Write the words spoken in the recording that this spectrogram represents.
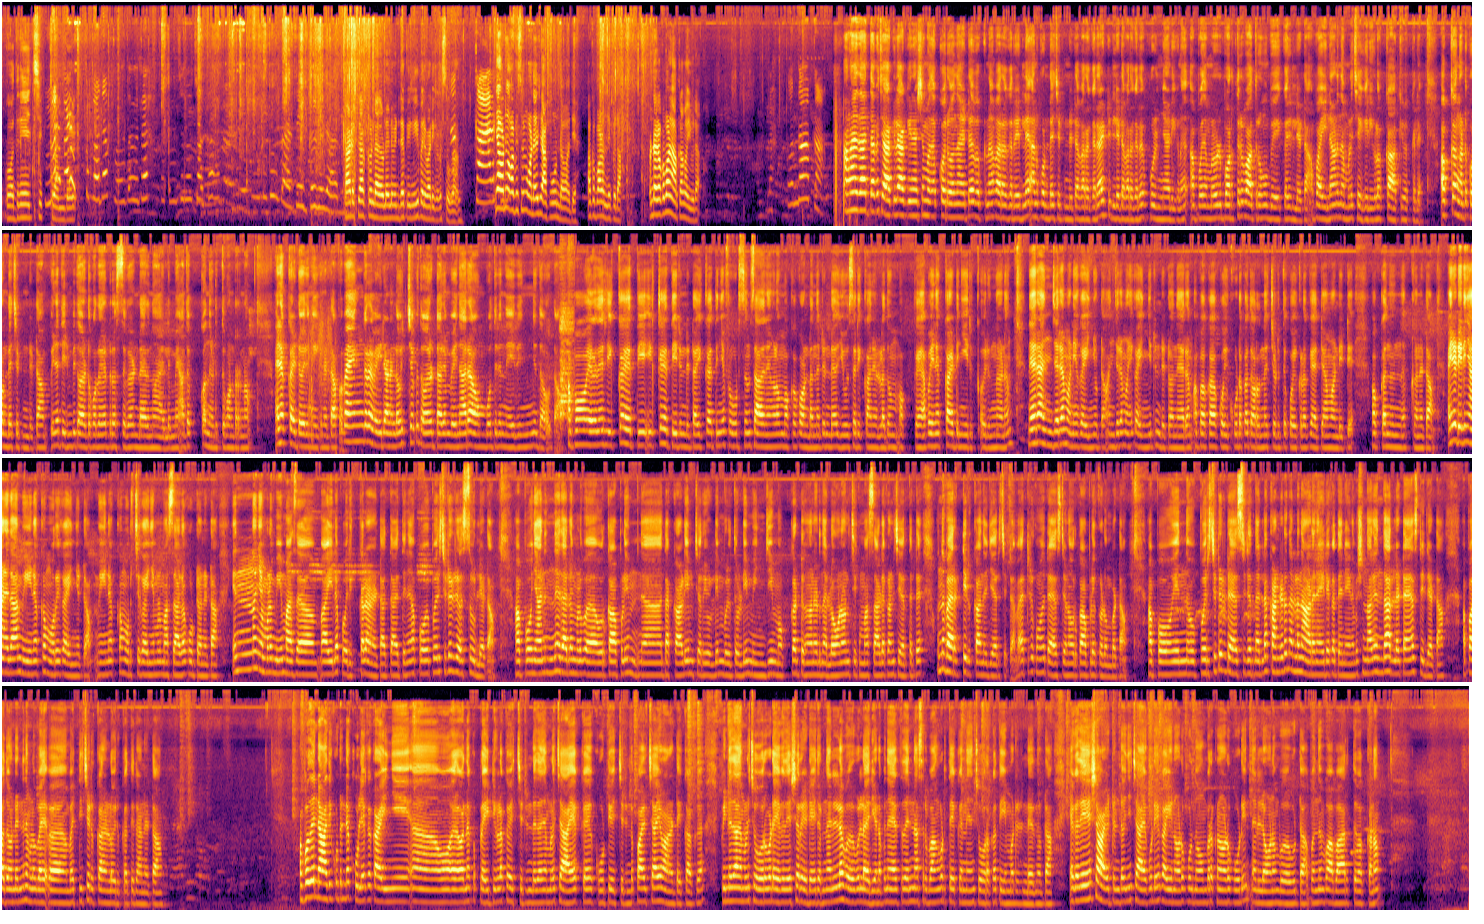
ഗോദ്രേജ് ക്ലമ്പ് കാടച്ചാക്കുണ്ട് അതുകൊണ്ട് തന്നെ ഇതൊക്കെ ഈ പരിപാടിക്കൊക്കെ സുഖമാണ് ഞാൻ അവിടെ നിന്ന് ഓഫീസിൽ കൊണ്ടുപോയി ചാക്കും ഉണ്ടാവും ആദ്യം. ഒക്കെ പാടെ ഒന്നിക്കിടാം. ഉണ്ടല്ലോ ഒക്കെ പാടെ നടക്കാൻ കഴിയൂല. അങ്ങനെ ഇതായിട്ടൊക്കെ ചാക്കിലാക്കിയതിന് ശേഷം അതൊക്കെ ഓരോന്നായിട്ട് വെക്കണ വിറകരയിൽ ആണ് കൊണ്ടുവച്ചിട്ടുണ്ട് കേട്ടോ വിറകരായിട്ടില്ല കേട്ടോ വിറകര പുഴിഞ്ഞാടിക്കണ് അപ്പോൾ നമ്മൾ പുറത്തൊരു ബാത്റൂം ഉപയോഗിക്കലില്ല കേട്ടോ അപ്പോൾ അതിലാണ് നമ്മൾ ചകിരികളൊക്കെ ആക്കി വെക്കൽ. ഒക്കെ അങ്ങോട്ട് കൊണ്ടുവച്ചിട്ടുണ്ട് കേട്ടോ പിന്നെ തിരുമ്പി തോട്ട് കുറേ ഡ്രസ്സുകൾ ഉണ്ടായിരുന്നു അയലുമേ അതൊക്കെ ഒന്ന് എടുത്ത് കൊണ്ടുവരണം. അതിനൊക്കെ ആയിട്ട് ഒരുങ്ങിയിരിക്കണം കേട്ടോ അപ്പോൾ ഭയങ്കര വെയിലാണല്ലോ. ഉച്ചയ്ക്ക് തോരട്ടാലും വൈകുന്നേരം ആകുമ്പോഴത്തേന് നെരിഞ്ഞതാവും കേട്ടോ അപ്പോൾ ഏകദേശം ഇക്ക എത്തി ഇക്ക എത്തിയിട്ടുണ്ട് കേട്ടോ ഇക്ക എത്തിഞ്ഞ് ഫ്രൂട്ട്സും സാധനങ്ങളും ഒക്കെ കൊണ്ടുവന്നിട്ടുണ്ട്. ജ്യൂസ് അടിക്കാനുള്ളതും ഒക്കെ. അപ്പോൾ ഇതിനൊക്കെ ആയിട്ട് ഇനി ഒരുങ്ങാണ്. നേരെ അഞ്ചര മണി കഴിഞ്ഞു കേട്ടോ അഞ്ചര മണി കഴിഞ്ഞിട്ടുണ്ട് കേട്ടോ നേരം. അപ്പോൾ ഒക്കെ കോഴിക്കൂടൊക്കെ തുറന്ന് വെച്ചെടുത്ത് കോഴിക്കളൊക്കെ ഏറ്റാൻ വേണ്ടിയിട്ട് ഒക്കെ നിന്ന് നിൽക്കണം കേട്ടോ അതിന്റെ ഇടയിൽ ഞാനിതാ മീനൊക്കെ മുറി കഴിഞ്ഞിട്ടോ മീനൊക്കെ മുറിച്ച് കഴിഞ്ഞ് നമ്മൾ മസാല കൂട്ടാണ് കേട്ടോ എന്നും നമ്മൾ മീൻ മസാ അയില പൊരിക്കലാണ് കേട്ടോ അത്താഴത്തിന് അപ്പോൾ പൊരിച്ചിട്ടൊരു രസമില്ല കേട്ടോ അപ്പോൾ ഞാൻ ഇന്ന് ഏതായാലും നമ്മൾ ഉറുക്കാപ്പിളിയും തക്കാളിയും ചെറിയുള്ളിയും വെളുത്തുള്ളിയും ഇഞ്ചിയും ഒക്കെ ഇടുന്ന നല്ലോണം ചിക്കൻ മസാലയൊക്കെ ചേർത്തിട്ട് ഒന്ന് വരട്ടിയെടുക്കാമെന്ന് വിചാരിച്ചിട്ടാണ് വരട്ടിയെടുക്കുമ്പോൾ ടേസ്റ്റാണ് ഉറുക്കാപ്പിളിയൊക്കെ ഇടുമ്പോൾ കേട്ടോ അപ്പോൾ എന്ന് പൊരിച്ചിട്ടൊരു ടേസ്റ്റ് നല്ല കണ്ടിട്ട് നല്ല നാടൻ അയിലൊക്കെ തന്നെയാണ്. പക്ഷെ എന്നാലും എന്താ അറിയില്ല ടേസ്റ്റ് ഇല്ല കേട്ടോ അപ്പോൾ അതുകൊണ്ട് തന്നെ നമ്മൾ വറ്റിച്ചെടുക്കാനുള്ള ഒരുക്കത്തിലാണ് കേട്ടോ അപ്പോൾ ഇതിന്റെ ആദ്യക്കൂട്ടിന്റെ കുളിയൊക്കെ കഴിഞ്ഞ് ഓനൊക്കെ പ്ലേറ്റുകളൊക്കെ വെച്ചിട്ടുണ്ട്. ഇതാ നമ്മൾ ചായയൊക്കെ കൂട്ടി വെച്ചിട്ടുണ്ട്. പാൽച്ചായ വേണം കേട്ടോ ഇക്കാക്ക്. പിന്നെ ഇതാ നമ്മൾ ചോറ് ഇവിടെ ഏകദേശം റെഡി ആയി നല്ല വേവുള്ള അരിയാണ്. അപ്പോൾ നേരത്തെ തന്നെ അസർബാങ് കൊടുത്തേക്ക് തന്നെ ഞാൻ ചോറൊക്കെ തീമിട്ടിട്ടുണ്ടായിരുന്നു കേട്ടോ. ഏകദേശം ആയിട്ടുണ്ട്. ഇനി ചായ കൂടിയ കയ്യിനോട് കൂടി നോമ്പറക്കണോട് കൂടി നല്ലോണം വേവ് കേട്ടോ അപ്പോൾ ഒന്ന് വാർത്ത് വെക്കണം.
